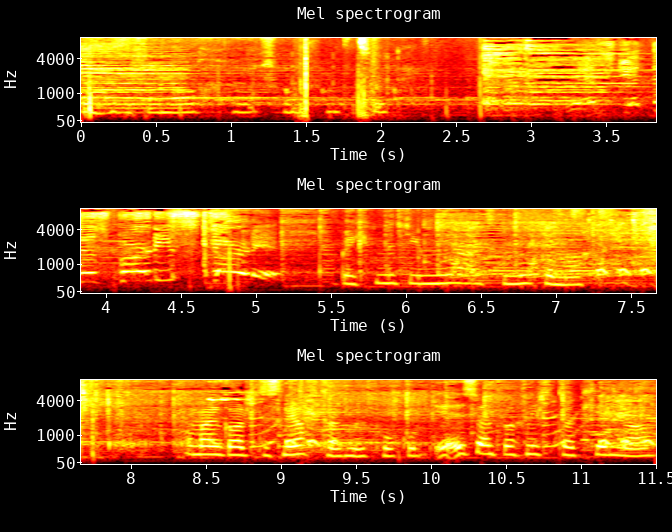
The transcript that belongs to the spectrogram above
Dann habe ich ihn auch schon 15. Habe ich mit ihm mehr als genug gemacht. Oh mein Gott, das nervt halt mit Poco. Er ist einfach nicht der Killer.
